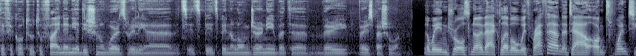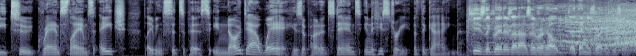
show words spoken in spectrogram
difficult to, to find any additional words. Really, uh, it's it's it's been a long journey, but a very very special one. The win draws Novak level with Rafael Nadal on 22 Grand Slams each, leaving Tsitsipas in no doubt where his opponent stands in the history of the game. He's the greatest that has ever held a tennis racket for sure.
